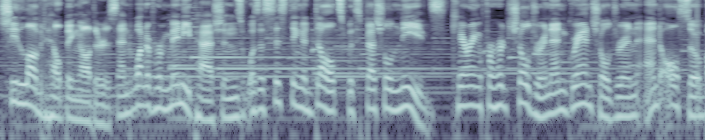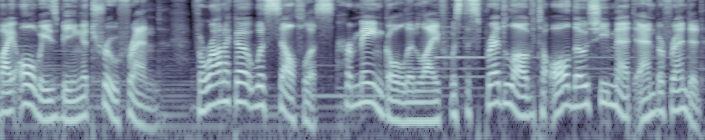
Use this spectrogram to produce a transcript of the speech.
She loved helping others, and one of her many passions was assisting adults with special needs, caring for her children and grandchildren, and also by always being a true friend. Veronica was selfless. Her main goal in life was to spread love to all those she met and befriended.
